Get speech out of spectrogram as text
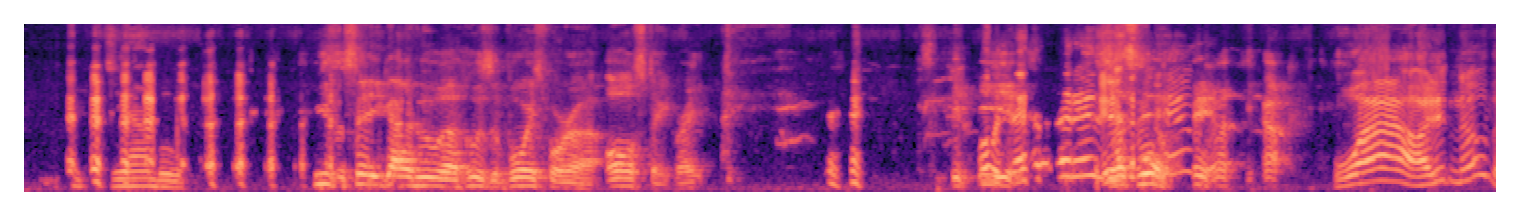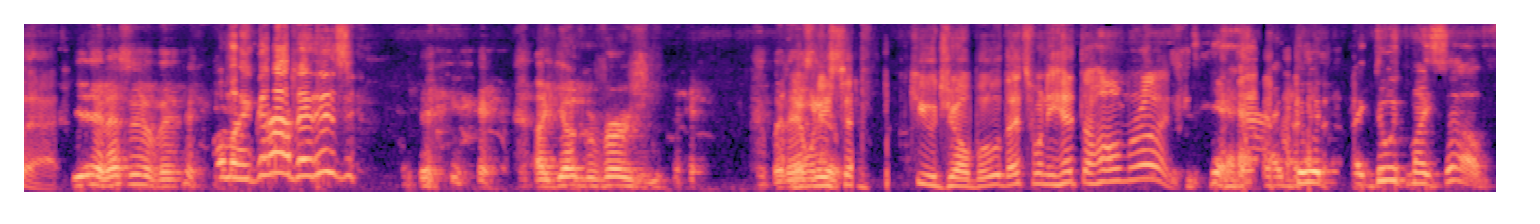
Jobu. He's the same guy who uh, who's the voice for uh, Allstate, right? Oh, yeah, that's what that is. that's Is that him. him? Yeah, Wow, I didn't know that. yeah, that's him, man. Oh my god, that is. a younger version. But And that's when he said "fuck you, Jobu," that's when he hit the home run. Yeah, I do it. I do it myself.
